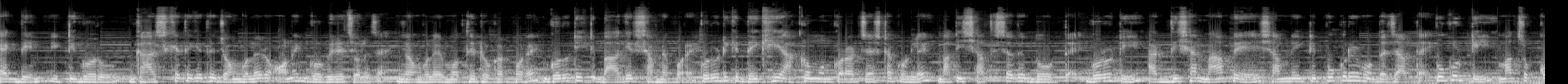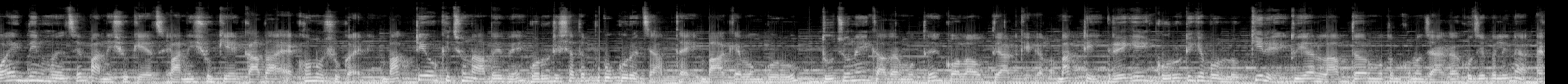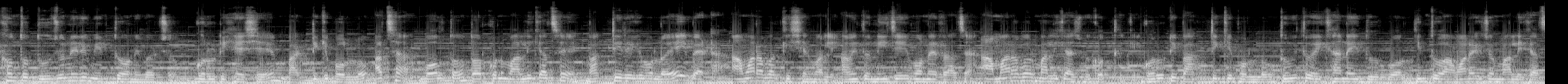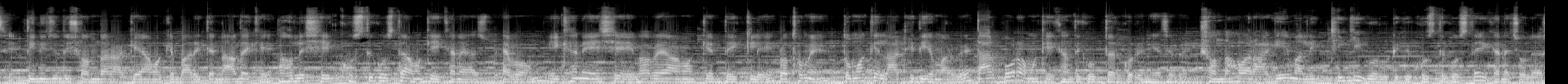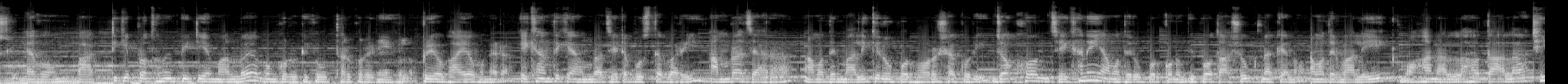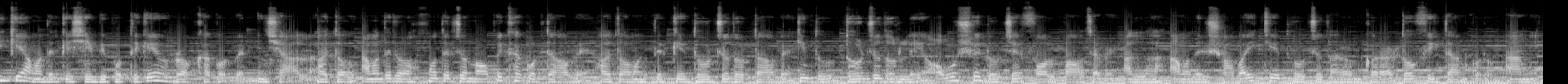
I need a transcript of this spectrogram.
একদিন একটি গরু ঘাস খেতে খেতে জঙ্গলের অনেক গভীরে চলে যায়। জঙ্গলের মধ্যে ঢোকার পরে গরুটি একটি বাঘের সামনে পড়ে। গরুটিকে দেখে আক্রমণ করার চেষ্টা করলে বাঘটি সাথে সাথে দৌড় দেয়। গরুটি আর দিশা না পেয়ে সামনে একটি পুকুরের মধ্যে চাপ দেয়। পুকুরটি মাত্র কয়েকদিন হয়েছে পানি শুকিয়েছে। পানি শুকিয়ে কাদা এখনও শুকায়নি। বাঘটিও কিছু না ভেবে গরুটির সাথে পুকুরে চাপ দেয়। বাঘ এবং গরু দুজনেই কাদার মধ্যে গলা অব্দি আটকে গেল। বাঘটি রেগে গরুটিকে বলল, কিরে, তুই আর লাভ দেওয়ার মতন কোনো জায়গা খুঁজে পেলি না? এখন তো দুজনেরই মৃত্যু অনিবার্য। গরুটি হেসে বাঘটিকে বলল আচ্ছা বলতো তোর কোনো মালিক আছে? বাঘটি রেগে বলল, এই বেটা, আমার আবার কিসের মালিক? আমি তো নিজেই বনের রাজা। আমার আবার মালিক আসবে থেকে গরুটি বাঘটিকে বলল, তুমি তো এখানেই দুর্বল, কিন্তু আমার একজন মালিক আছে। তিনি যদি সন্ধ্যার আগে আমাকে বাড়িতে না দেখে, তাহলে সে খুঁজতে খুঁজতে আমাকে এখানে আসবে এবং এখানে এসে এভাবে আমাকে দেখলে প্রথমে তোমাকে লাঠি দিয়ে মারবে, তারপর আমাকে এখান থেকে উদ্ধার করে নিয়ে যাবে। সন্ধ্যা হওয়ার আগেই মালিক ঠিকই গরুটিকে খুঁজতে খুঁজতে এখানে চলে আসলো এবং বাঘটিকে প্রথমে পিটিয়ে মারলো এবং গরুটিকে উদ্ধার করে নিয়ে গেল। প্রিয় ভাই বোনেরা, এখান থেকে আমরা যেটা বুঝতে পারি, আমরা যারা আমাদের মালিকের উপর ভরসা করি, যখন যেখানেই আমাদের উপর কোনো বিপদ আসুক না কেন, আমাদের মালিক, মহান আল্লাহ তাআলা ঠিকই আমাদেরকে সেই বিপদ থেকে রক্ষা করবেন, ইনশাআল্লাহ। হয়তো আমাদের রহমতের জন্য অপেক্ষা করতে হবে, হয়তো আমাদেরকে ধৈর্য ধরতে হবে, কিন্তু ধৈর্য ধরলে অবশ্যই ধৈর্যের ফল পাওয়া যাবে। আল্লাহ আমাদের সবাইকে ধৈর্য ধারণ করার তৌফিক দান করুন। আমিন।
